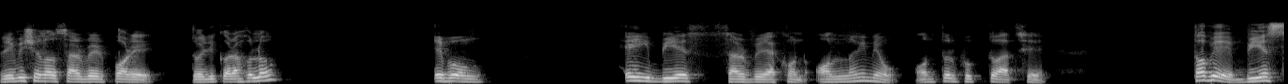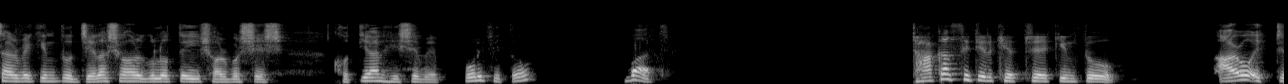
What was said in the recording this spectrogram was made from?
রিভিশনাল সার্ভের পরে তৈরি করা হলো এবং এই বিএস সার্ভে এখন অনলাইনেও অন্তর্ভুক্ত আছে। তবে বিএস সার্ভে কিন্তু জেলা শহরগুলোতেই সর্বশেষ খতিয়ান হিসেবে পরিচিত। বাট ঢাকা সিটির ক্ষেত্রে কিন্তু আরও একটি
